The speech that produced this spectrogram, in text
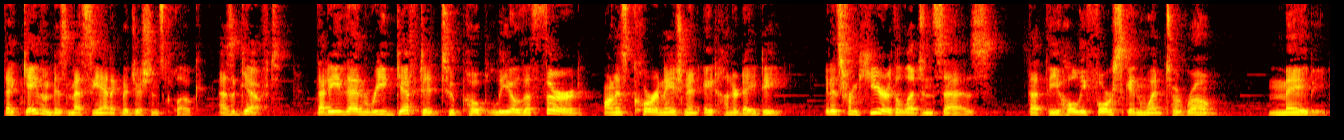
that gave him his messianic magician's cloak as a gift that he then regifted to Pope Leo III on his coronation in 800 AD. It is from here, the legend says, that the holy foreskin went to Rome. Maybe.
